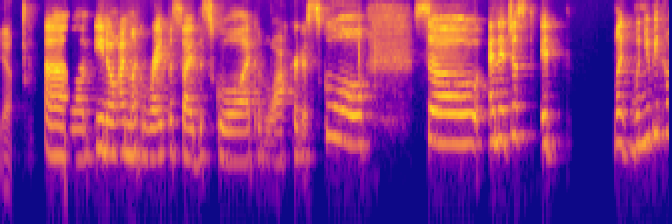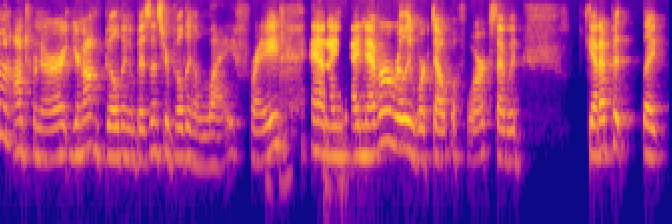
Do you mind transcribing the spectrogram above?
Yeah. Um, you know, I'm like right beside the school. I could walk her to school. So, and it just, it, like when you become an entrepreneur, you're not building a business, you're building a life, right? Mm-hmm. And I, I never really worked out before because I would get up at like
